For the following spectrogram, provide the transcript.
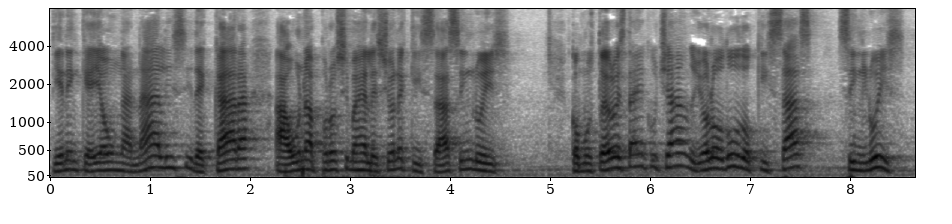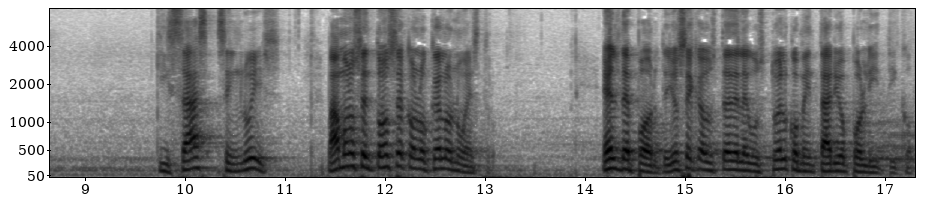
tienen que ir a un análisis de cara a unas próximas elecciones, quizás sin Luis. Como ustedes lo están escuchando, yo lo dudo, quizás sin Luis. Quizás sin Luis. Vámonos entonces con lo que es lo nuestro. El deporte. Yo sé que a ustedes les gustó el comentario político.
